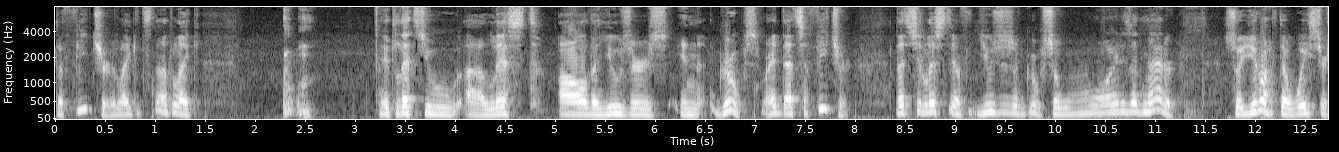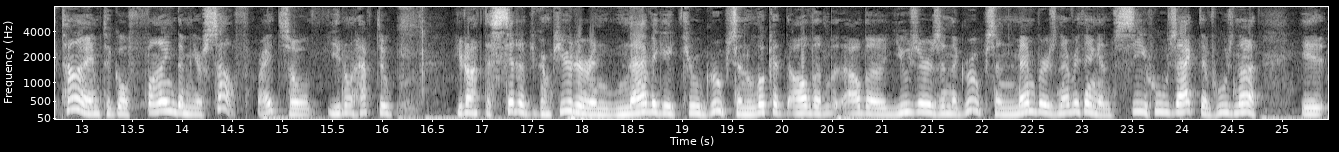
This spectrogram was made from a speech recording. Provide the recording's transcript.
the feature. Like, it's not like it lets you uh, list all the users in groups, right? That's a feature. Lets you list the users of groups. So why does that matter? So you don't have to waste your time to go find them yourself, right? So you don't have to you don't have to sit at your computer and navigate through groups and look at all the all the users in the groups and members and everything and see who's active who's not. It,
